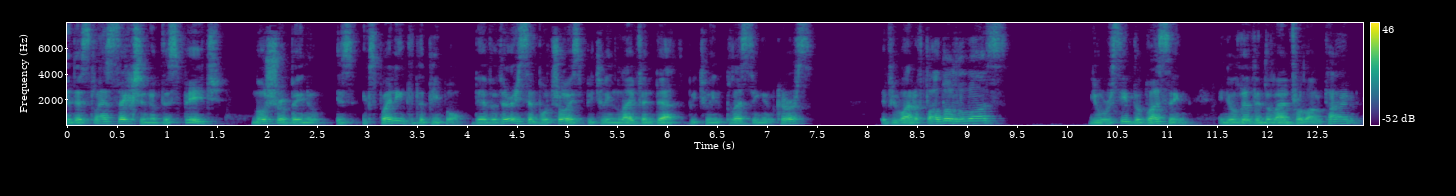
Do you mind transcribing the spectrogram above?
in this last section of the speech, Moshe Rabbeinu is explaining to the people they have a very simple choice between life and death, between blessing and curse. If you want to follow the laws, you will receive the blessing and you'll live in the land for a long time.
